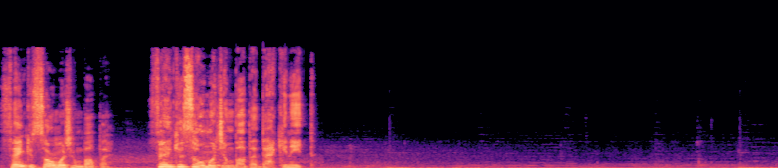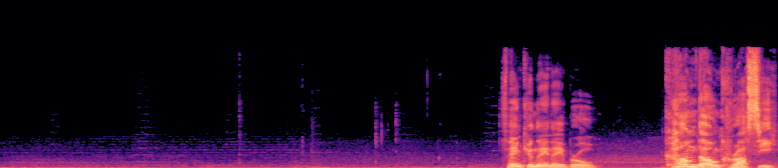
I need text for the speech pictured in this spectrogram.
Thank you so much, Mbappe. Thank you so much, Mbappe, back in it. Thank you, Nene, bro. Calm down, Krasi.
